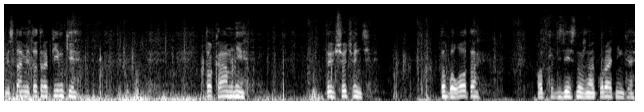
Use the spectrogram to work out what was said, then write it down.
Местами то тропинки, то камни, то еще что-нибудь, то болото. Вот как здесь нужно аккуратненько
